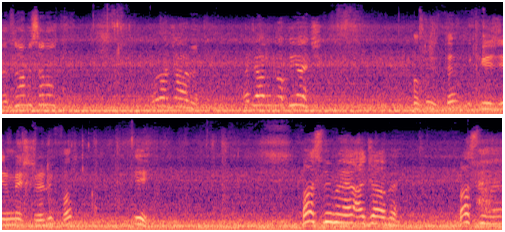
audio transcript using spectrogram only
Metin abi sen ol. Dur Hacı abi. Hacı abi kapıyı aç. Altı 225 liralık var. İyi. Bas düğmeye Hacı abi. Bas düğmeye.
